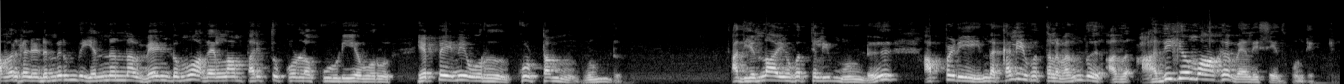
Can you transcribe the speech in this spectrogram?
அவர்களிடமிருந்து என்னென்ன வேண்டுமோ அதெல்லாம் பறித்து கொள்ளக்கூடிய ஒரு எப்பயுமே ஒரு கூட்டம் உண்டு. அது எல்லா யுகத்திலையும் உண்டு. அப்படி இந்த கலியுகத்தில் வந்து அது அதிகமாக வேலை செய்து கொண்டிருக்கிறது.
